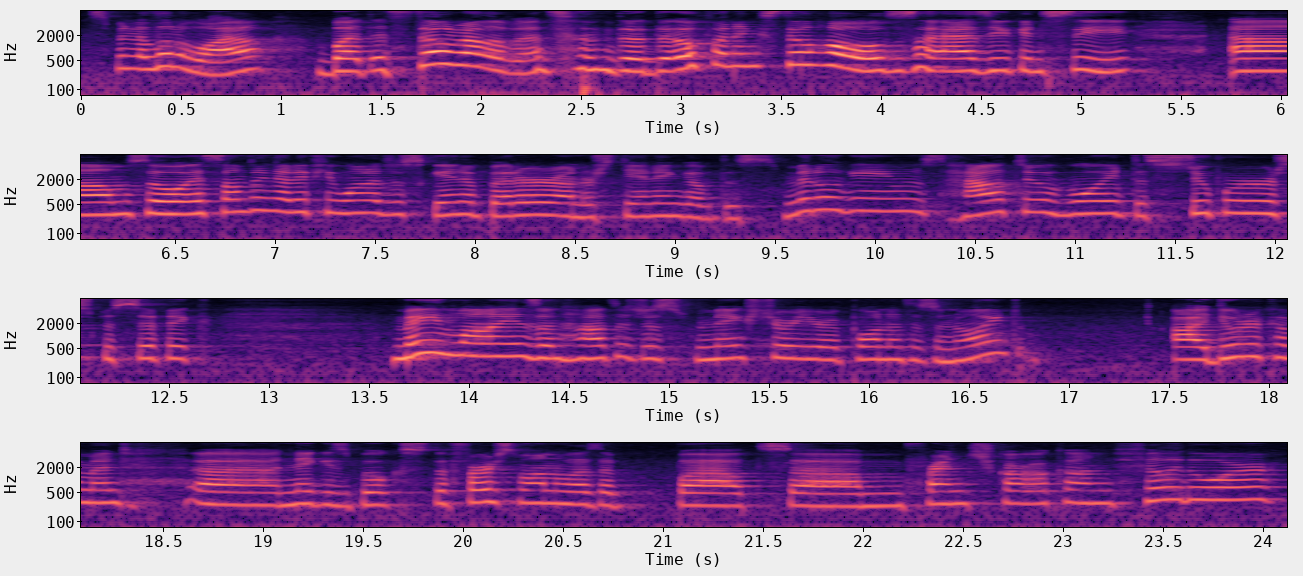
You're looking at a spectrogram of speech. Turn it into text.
It's been a little while, but it's still relevant. the, the opening still holds, as you can see. Um, so it's something that if you want to just gain a better understanding of this middle games, how to avoid the super specific main lines and how to just make sure your opponent is annoyed. I do recommend uh, books. The first one was about um, French Caro-Kann Philidor.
